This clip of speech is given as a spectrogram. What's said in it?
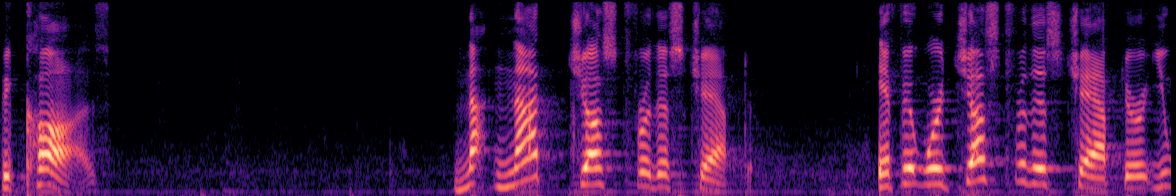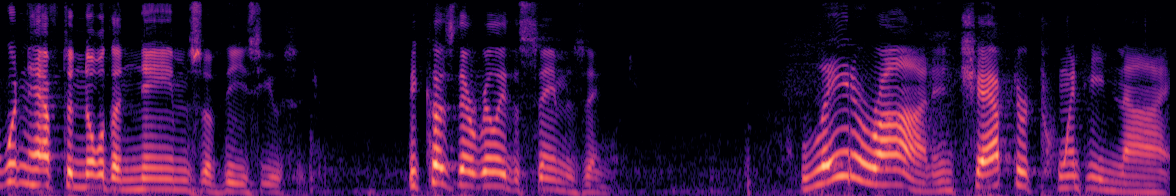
because not, not just for this chapter. If it were just for this chapter, you wouldn't have to know the names of these usages because they're really the same as English. Later on in chapter 29,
